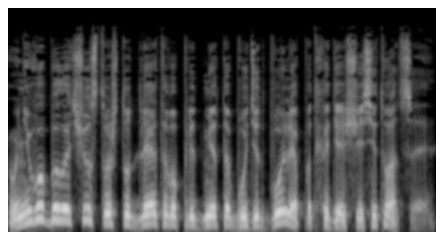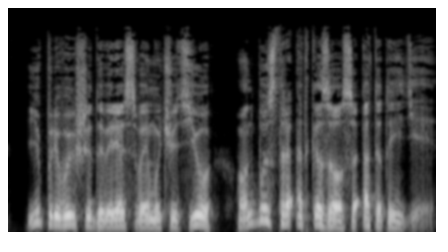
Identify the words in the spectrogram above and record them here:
У него было чувство, что для этого предмета будет более подходящая ситуация, и, привыкший доверять своему чутью, он быстро отказался от этой идеи.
